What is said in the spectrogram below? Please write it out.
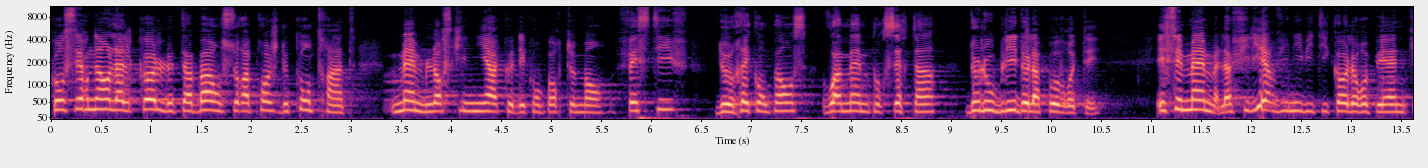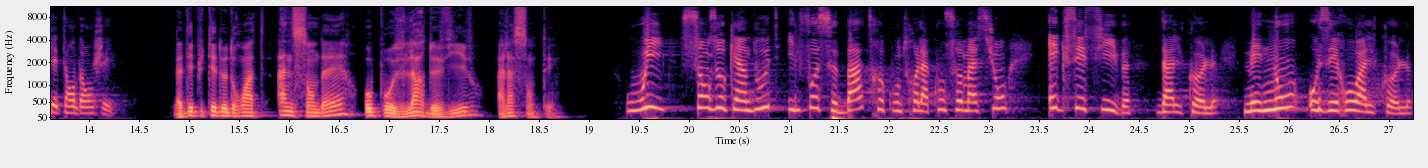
Concernant l'alcool, le tabac, on se rapproche de contraintes, même lorsqu'il n'y a que des comportements festifs, de récompenses, voire même pour certains de l'oubli de la pauvreté. Et c'est même la filière viniviticole européenne qui est en danger. La députée de droite Anne Sander oppose l'art de vivre à la santé. Oui, sans aucun doute, il faut se battre contre la consommation excessive d'alcool, mais non au zéro alcool.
